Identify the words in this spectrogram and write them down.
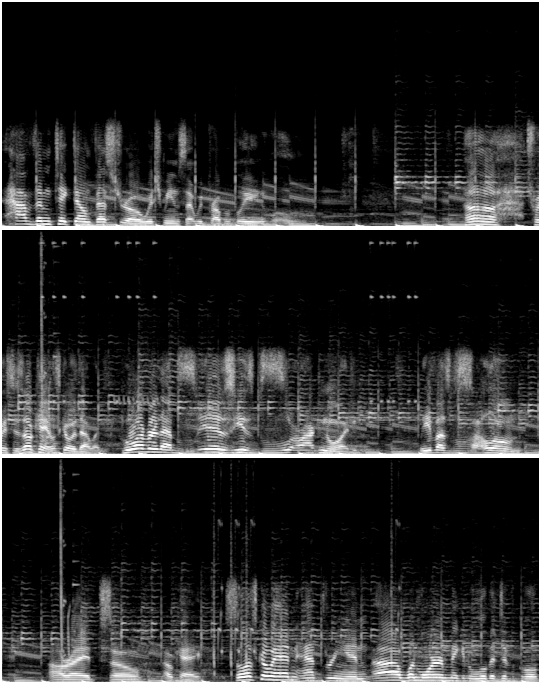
have them take down Vestro, which means that we'd probably... Well, uh, choices. Okay, let's go with that one. Whoever that is, he's Arachnoid. Leave us alone. Alright, so, okay. So let's go ahead and add three in. Uh, one more, make it a little bit difficult.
